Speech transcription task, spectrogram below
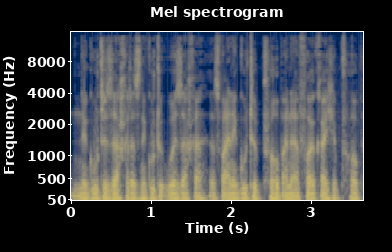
eine gute Sache, das ist eine gute Ursache, das war eine gute Probe, eine erfolgreiche Probe,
